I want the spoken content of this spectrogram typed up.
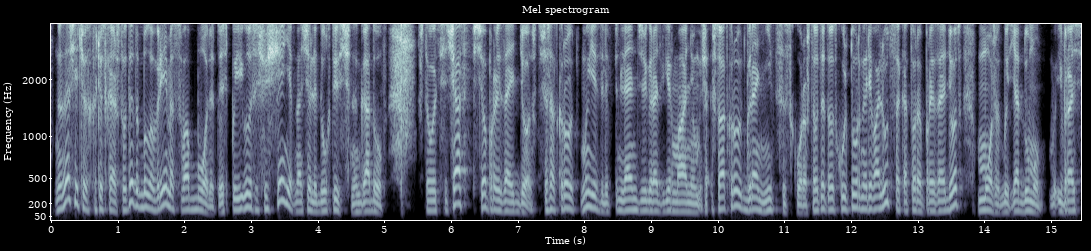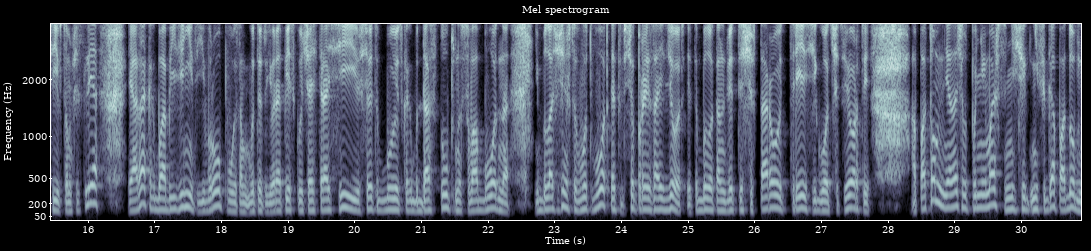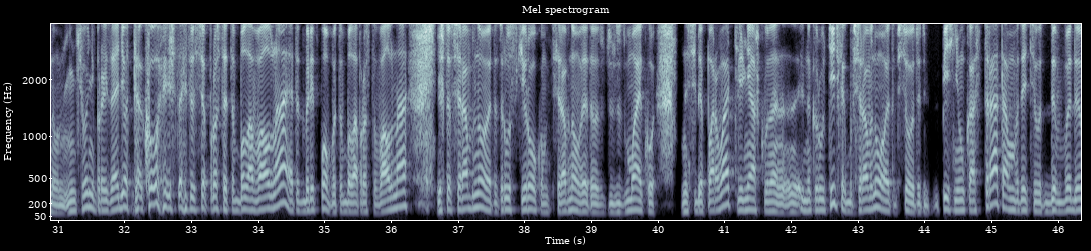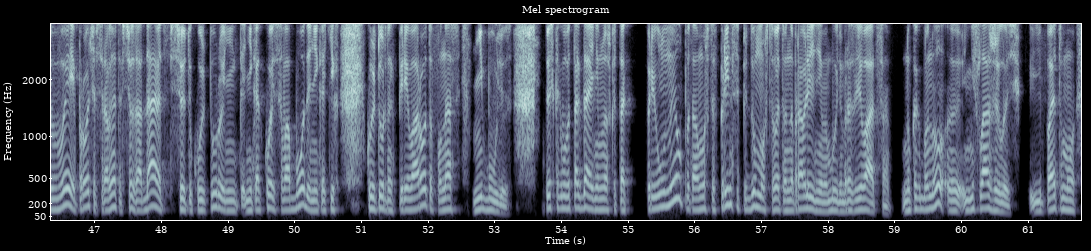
Но знаешь, я что хочу сказать, что вот это было время свободы. То есть, появилось ощущение в начале 2000-х годов, что вот сейчас все произойдет, что сейчас откроют, мы ездили в Финляндию играть, в Германию, что откроют границы скоро, что вот эта вот культурная революция, которая произойдет, может быть, я думал, и в России в том числе, и она как бы объединит Европу, там, вот эту европейскую часть России, и все это будет как бы доступно, свободно, и было ощущение, что вот-вот это все произойдет. Это было там 2002, 2003 год, 2004, а потом я начал понимать, что нифига, нифига подобного, ничего не произойдет такого, и что это все просто, это была волна, этот брит-поп, это была просто волна, и что все равно этот русский рок, он все равно вот эту, майку на себе порвать, тельняшку на, накрутить, как бы все равно это все, вот эти песни у костра, там вот эти вот ВДВ и прочее, все равно это все задавит, всю эту культуру, никакой свободы, никаких культурных переворотов у нас не будет. То есть, как бы вот тогда я немножко так приуныл, потому что, в принципе, думал, что в этом направлении мы будем развиваться. Ну, как бы, ну, э, не сложилось. И поэтому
